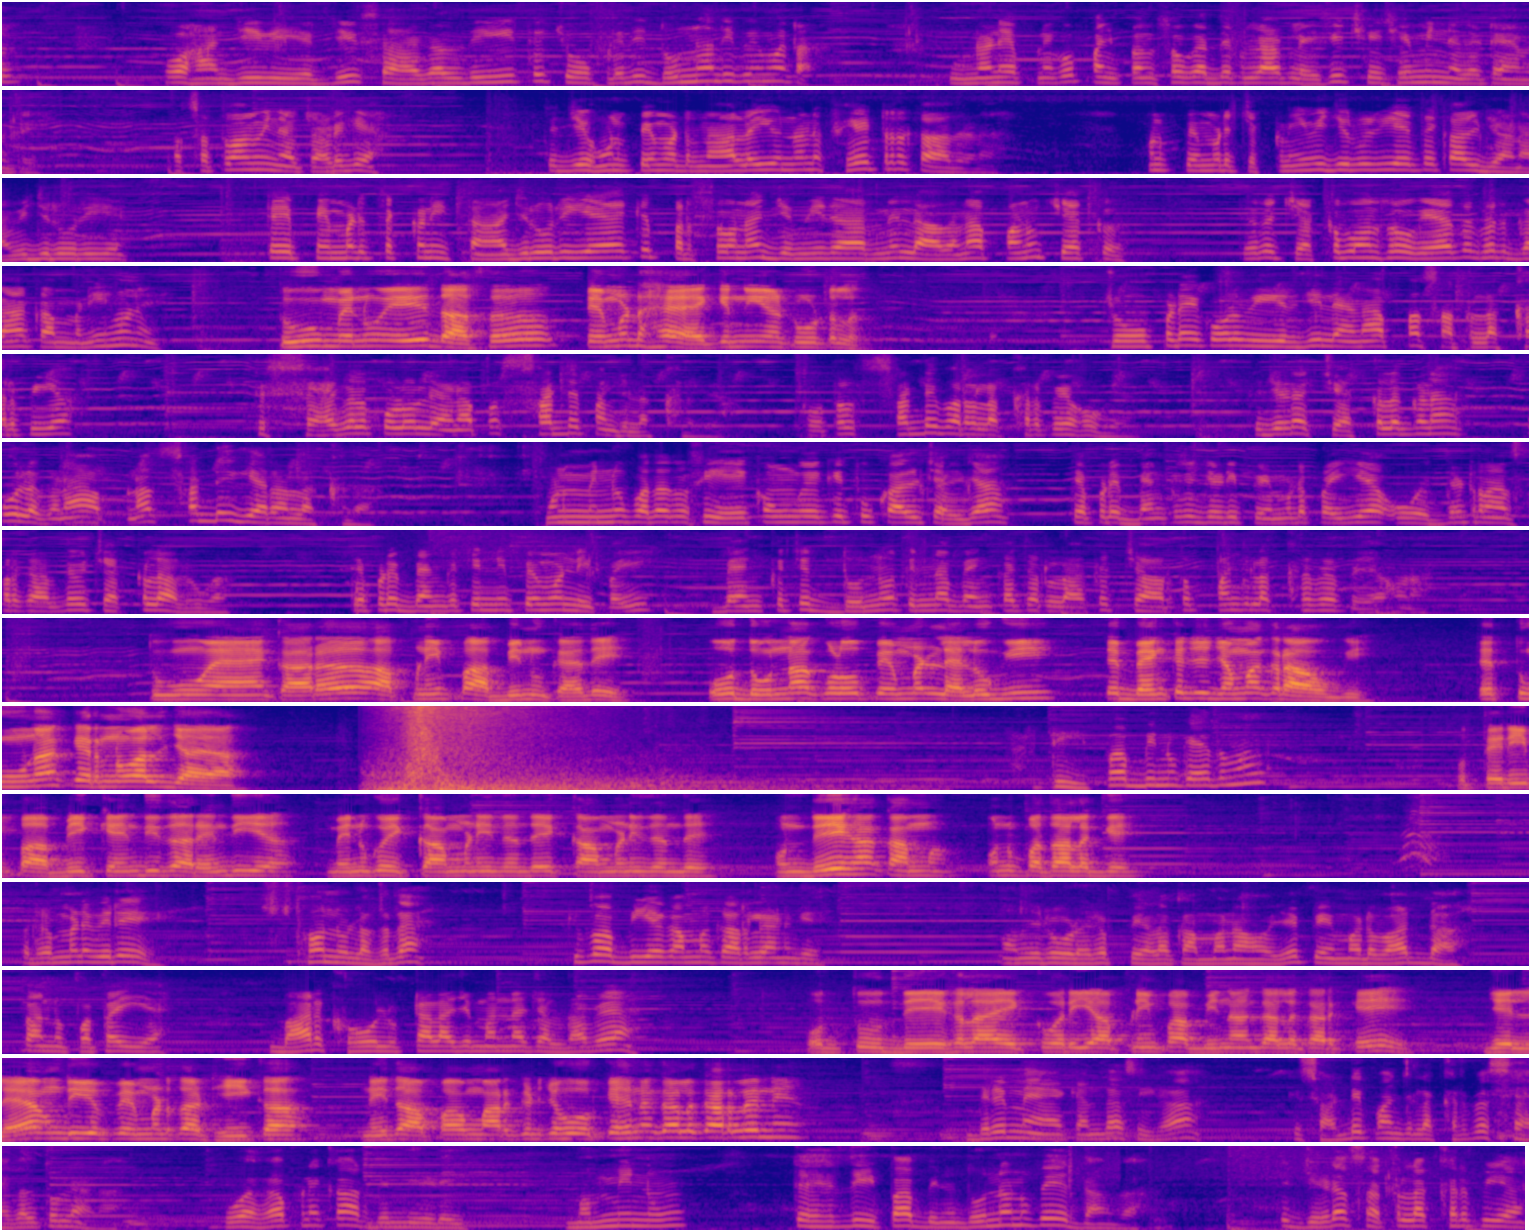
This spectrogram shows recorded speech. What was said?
ਉਹ ਹਾਂਜੀ ਵੀਰ ਜੀ ਸਾਈਕਲ ਦੀ ਤੇ ਚੋਪੜੇ ਦੀ ਦੋਨਾਂ ਦੀ ਪੇਮੈਂਟ ਆ। ਉਹਨਾਂ ਨੇ ਆਪਣੇ ਕੋਲ 5-500 ਗੱਦੇ ਪਲਾਟ ਲਏ ਸੀ 6-6 ਮਹੀਨੇ ਦੇ ਟਾਈਮ ਤੇ। ਆ ਸੱਤਵਾਂ ਮਹੀਨਾ ਚੜ ਗਿਆ। ਤੇ ਜੇ ਹੁਣ ਪੇਮੈਂਟ ਨਾ ਲਈ ਉਹਨਾਂ ਨੇ ਫੇਰ ਟਰਕਾ ਦੇਣਾ। ਹੁਣ ਪੇਮੈਂਟ ਚੱਕਣੀ ਵੀ ਜ਼ਰੂਰੀ ਹੈ ਤੇ ਕੱਲ ਜਾਣਾ ਵੀ ਜ਼ਰੂਰੀ ਹੈ। ਤੇ ਪੇਮੈਂਟ ਚੱਕਣੀ ਤਾਂ ਜ਼ਰੂਰੀ ਹੈ ਕਿ ਪਰਸੋਂ ਨਾ ਜ਼ਮੀਂਦਾਰ ਨੇ ਲਾ ਦੇਣਾ ਆਪਾਂ ਨੂੰ ਚੈੱਕ। ਜਦੋਂ ਚੈੱਕ ਬਾਉਂਸ ਹੋ ਗਿਆ ਤਾਂ ਫਿਰ ਗਾਂ ਕੰਮ ਨਹੀਂ ਹੋਣੇ। ਤੂੰ ਮੈਨੂੰ ਇਹ ਦੱਸ ਪੇਮੈਂਟ ਹੈ ਕਿੰਨੀ ਆ ਟੋਟਲ ਚੋਪੜੇ ਕੋਲ ਵੀਰ ਜੀ ਲੈਣਾ ਆਪਾਂ 7 ਲੱਖ ਰੁਪਈਆ ਤੇ ਸੈਗਲ ਕੋਲੋਂ ਲੈਣਾ ਆਪਾਂ 5.5 ਲੱਖ ਰੁਪਈਆ ਟੋਟਲ 12.5 ਲੱਖ ਰੁਪਏ ਹੋ ਗਿਆ। ਤੇ ਜਿਹੜਾ ਚੈੱਕ ਲੱਗਣਾ ਉਹ ਲੱਗਣਾ ਆਪਣਾ 11.5 ਲੱਖ ਦਾ। ਹੁਣ ਮੈਨੂੰ ਪਤਾ ਤੁਸੀਂ ਇਹ ਕਹੋਗੇ ਕਿ ਤੂੰ ਕੱਲ ਚੱਲ ਜਾ ਤੇ ਆਪਣੇ ਬੈਂਕ 'ਚ ਜਿਹੜੀ ਪੇਮੈਂਟ ਪਈ ਆ ਉਹ ਇੱਧਰ ਟ੍ਰਾਂਸਫਰ ਕਰ ਦੇ ਉਹ ਚੈੱਕ ਲਾ ਲੂਗਾ ਤੇ ਆਪਣੇ ਬੈਂਕ 'ਚ ਇੰਨੀ ਪੇਮੈਂਟ ਨਹੀਂ ਪਈ। ਬੈਂਕ 'ਚ ਦੋਨੋਂ ਤਿੰਨਾਂ ਬੈਂਕਾਂ 'ਚ ਰਲਾ ਕੇ 4 ਤੋਂ 5 ਲੱਖ ਰੁਪਏ ਪਿਆ ਹੋਣਾ। ਤੂੰ ਐ ਕਰ ਆਪਣੀ ਭਾਬੀ ਨੂੰ ਕਹਿ ਦੇ। ਉਹ ਦੋਨਾਂ ਕੋਲੋਂ ਪੇਮੈਂਟ ਲੈ ਲੂਗੀ ਤੇ ਬੈਂਕ 'ਚ ਜਮ੍ਹਾਂ ਕਰਾਊਗੀ। ਤੇ ਤੂੰ ਨਾ ਕਿਰਨ ਵੱਲ ਜਾਇਆ। ਹਰਦੀਪ ਭਾਬੀ ਨੂੰ ਕਹਿ ਦਵਾਂ? ਉਹ ਤੇਰੀ ਭਾਬੀ ਕਹਿੰਦੀ ਤਾਂ ਰਹਿੰਦੀ ਆ। ਮੈਨੂੰ ਕੋਈ ਕੰਮ ਨਹੀਂ ਦਿੰਦੇ ਕੰਮ ਨਹੀਂ ਦਿੰਦੇ। ਹੁਣ ਦੇਖ ਹਾਂ ਕੰਮ ਉਹਨੂੰ ਪਤਾ ਲੱਗੇ। ਰਮਨ ਵੀਰੇ ਤੁਹਾਨੂੰ ਲੱਗਦਾ ਕਿ ਭਾਬੀ ਇਹ ਕੰਮ ਕਰ ਲੈਣਗੇ? ਐਵੇਂ ਰੋੜੇ ਰੱਪੇ ਵਾਲਾ ਕੰਮ ਨਾ ਹੋ ਜਾਏ ਪੇਮੈਂਟ ਵੱਧਦਾ। ਤੁਹਾਨੂੰ ਪਤਾ ਹੀ ਹੈ ਬਾਹਰ ਖੋ ਲੁੱਟਾ ਵਾਲਾ ਜ਼ਮਾਨਾ ਚੱਲਦਾ ਪਿਆ। ਉਹ ਤੂੰ ਦੇਖ ਲੈ ਇੱਕ ਵਾਰੀ ਆਪਣੀ ਭਾਬੀ ਨਾਲ ਗੱਲ ਕਰਕੇ। ਜੇ ਲੈ ਆਉਂਦੀ ਹੈ ਪੇਮੈਂਟ ਤਾਂ ਠੀਕ ਆ ਨਹੀਂ ਤਾਂ ਆਪਾਂ ਮਾਰਕੀਟ 'ਚ ਹੋਰ ਕਿਸੇ ਨਾਲ ਗੱਲ ਕਰ ਲੈਨੇ ਆ ਵੀਰੇ ਮੈਂ ਕਹਿੰਦਾ ਸੀਗਾ ਕਿ 5.5 ਲੱਖ ਰੁਪਏ ਸਾਈਕਲ ਤੋਂ ਲੈਣਾ। ਉਹ ਹੈਗਾ ਆਪਣੇ ਘਰ ਦੇ ਨੇੜੇ ਹੀ। ਮੰਮੀ ਨੂੰ ਤੇ ਹਰਦੀਪ ਭਾਬੀ ਨੂੰ ਦੋਨਾਂ ਨੂੰ ਭੇਜ ਦਾਂਗਾ। ਤੇ ਜਿਹੜਾ 7 ਲੱਖ ਰੁਪਇਆ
